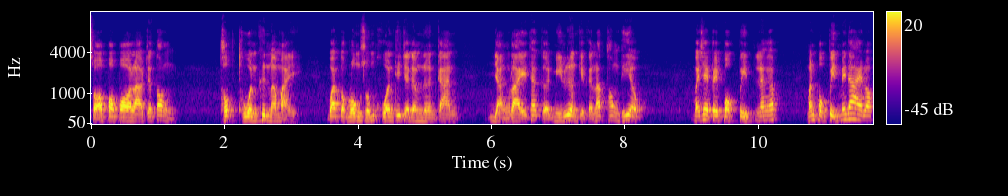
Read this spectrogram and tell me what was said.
สปปลาวจะต้องทบทวนขึ้นมาใหม่ ว่าตกลงสมควรที่จะดำเนินการอย่างไรถ้าเกิดมีเรื่องเกี่ยวกับนักท่องเที่ยว ไม่ใช่ไปปกปิดนะครับ มันปกปิดไม่ได้หรอก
